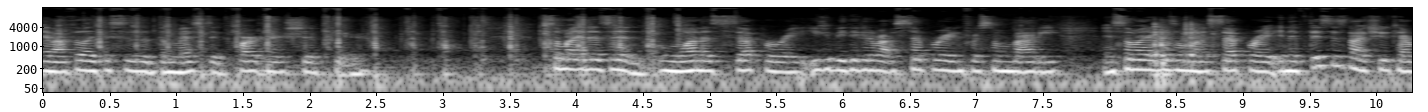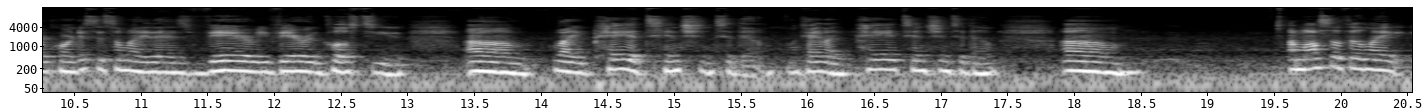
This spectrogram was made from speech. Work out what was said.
And I feel like this is a domestic partnership here somebody doesn't want to separate. You could be thinking about separating for somebody and somebody doesn't want to separate. And if this is not you, Capricorn, this is somebody that is very, very close to you. Um, like pay attention to them. Okay. Like pay attention to them. Um, I'm also feeling like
